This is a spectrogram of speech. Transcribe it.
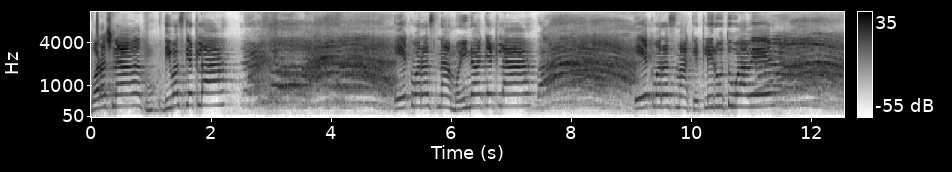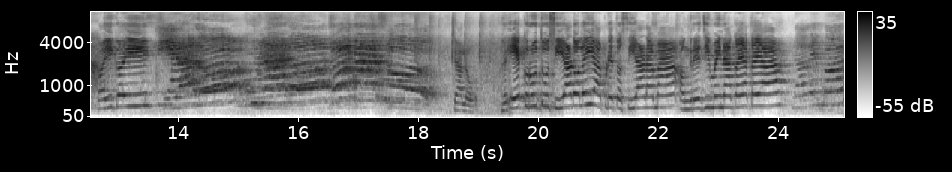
વર્ષના દિવસ કેટલા? એક વર્ષના મહિના કેટલા? એક વર્ષમાં કેટલી ઋતુ આવે? કઈ કઈ? ચાલો, એક ઋતુ શિયાળો લઈએ આપણે તો શિયાળામાં અંગ્રેજી મહિના કયા કયા નવેમ્બર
